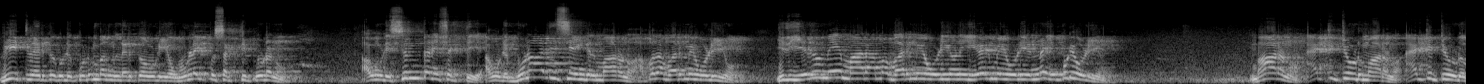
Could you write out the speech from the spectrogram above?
வீட்டில் இருக்கக்கூடிய குடும்பங்களில் இருக்கக்கூடிய உழைப்பு சக்தி கூடணும். அவங்களுடைய சிந்தனை சக்தி அவங்களுடைய குணாதிசயங்கள் மாறணும். அப்பதான் வறுமை ஒழியும். இது எதுவுமே மாறாம வறுமை ஒழியணும் ஏழ்மை ஒழியணும்னா எப்படி ஒழியும்? மாறணும். ஆட்டிடியூடு மாறணும். ஆட்டிடியூடு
